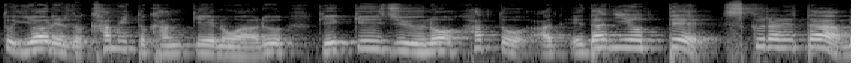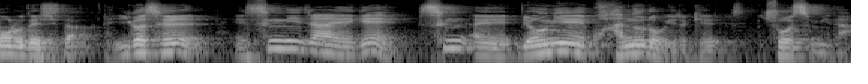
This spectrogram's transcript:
と言われると神と関係のある月経獣の葉とあ枝によって作られたものでした。 이것을 예, 승리자에게 승, 예, 명예의 관으로 이렇게 주었습니다.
